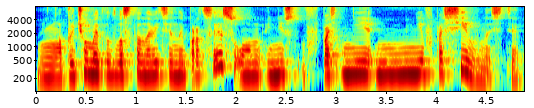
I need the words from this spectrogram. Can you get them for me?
Причем этот восстановительный процесс, он не в, не, не в пассивности.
